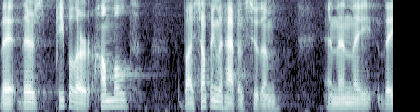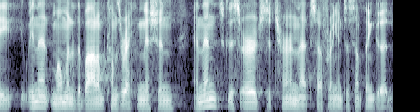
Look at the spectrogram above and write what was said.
They, there's, people are humbled by something that happens to them, and then they, they, in that moment at the bottom comes recognition, and then this urge to turn that suffering into something good.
